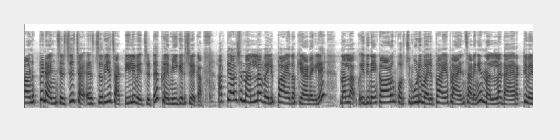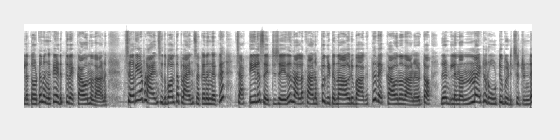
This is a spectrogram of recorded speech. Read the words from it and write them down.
തണുപ്പിനനുസരിച്ച് ചെറിയ ചട്ടിയിൽ വെച്ചിട്ട് ക്രമീകരിച്ച് വെക്കാം. അത്യാവശ്യം നല്ല വലുപ്പമായതൊക്കെ ആണെങ്കിൽ നല്ല ഇതിനേക്കാളും കുറച്ചും കൂടി വലുപ്പമായ പ്ലാന്റ്സ് ആണെങ്കിൽ നല്ല ഡയറക്റ്റ് വെയിലത്തോട്ട് നിങ്ങൾക്ക് എടുത്ത് വെക്കാവുന്നതാണ്. ചെറിയ പ്ലാന്റ്സ് ഇതുപോലത്തെ പ്ലാന്റ്സ് ഒക്കെ നിങ്ങൾക്ക് ചട്ടിയിൽ സെറ്റ് ചെയ്ത് നല്ല തണുപ്പ് കിട്ടുന്ന ആ ഒരു ഭാഗത്ത് വെക്കാവുന്നതാണ് കേട്ടോ. ഇത് കണ്ടില്ലേ? നന്നായിട്ട് റൂട്ട് പിടിച്ചിട്ടുണ്ട്.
